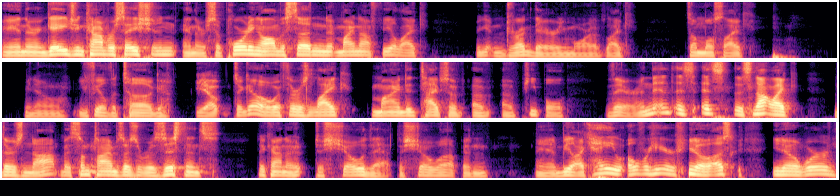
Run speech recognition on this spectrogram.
and they're engaged in conversation and they're supporting, all of a sudden it might not feel like you're getting drugged there anymore. Like it's almost like you know you feel the tug Yep. to go if there's like-minded types of, of, of people there and then it's it's it's not like there's not but sometimes there's a resistance to kind of to show that to show up and and be like hey over here you know us you know we're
